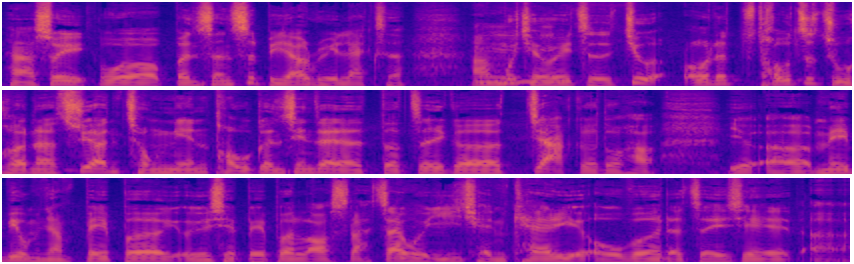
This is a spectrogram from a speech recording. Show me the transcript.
啊，所以我本身是比较 relax 的啊。目前为止，就我的投资组合呢，虽然从年头跟现在的的这个价格都好，有呃，maybe 我们讲 paper 有一些 paper loss 啦，在我以前 carry over 的这一些呃。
